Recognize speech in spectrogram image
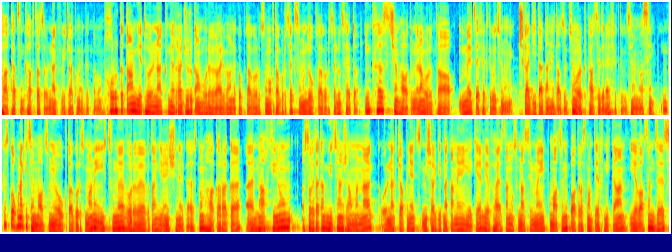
քաղաքացին քաղցր հարթած օրինակ վիճակում է գտնվում։ Խորը կտամ, եթե օրինակ մեղրաջուրը կամ որևէ այլ բան եք օգտագործում, օգտագործեք սնունդը օգտագործելուց հետո։ Ինքս չեմ հավատում նրան, որ դա մեծ էֆեկտիվություն ունի։ Չկա գիտական հետազոտություն, որը կփաստի դրա էֆեկտիվության մասին։ Ինքս կողմնակից եմ մածունի օգտագործմանը, ինձ թվում է որևէ վտանգ իրենից չի ներկայացնում, հակառակը նախկինում սովետական միության ժամանակ օրինակ Ճապոնիայից մի շարք գիտնականներ են եկել եւ Հայաստանում ուսումնասիրում էին մածունի պատրաստման տեխնիկան եւ ասեմ ձեզ,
